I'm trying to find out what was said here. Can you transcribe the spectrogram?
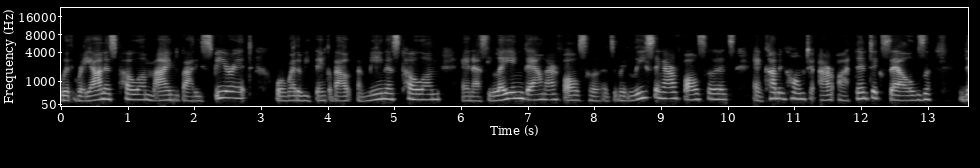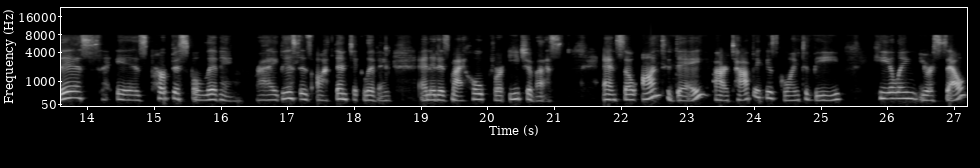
with Rayana's poem, Mind, Body, Spirit, or whether we think about Amina's poem and us laying down our falsehoods, releasing our falsehoods, and coming home to our authentic selves, this is purposeful living, right? This is authentic living. And it is my hope for each of us. And so, on today, our topic is going to be healing yourself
